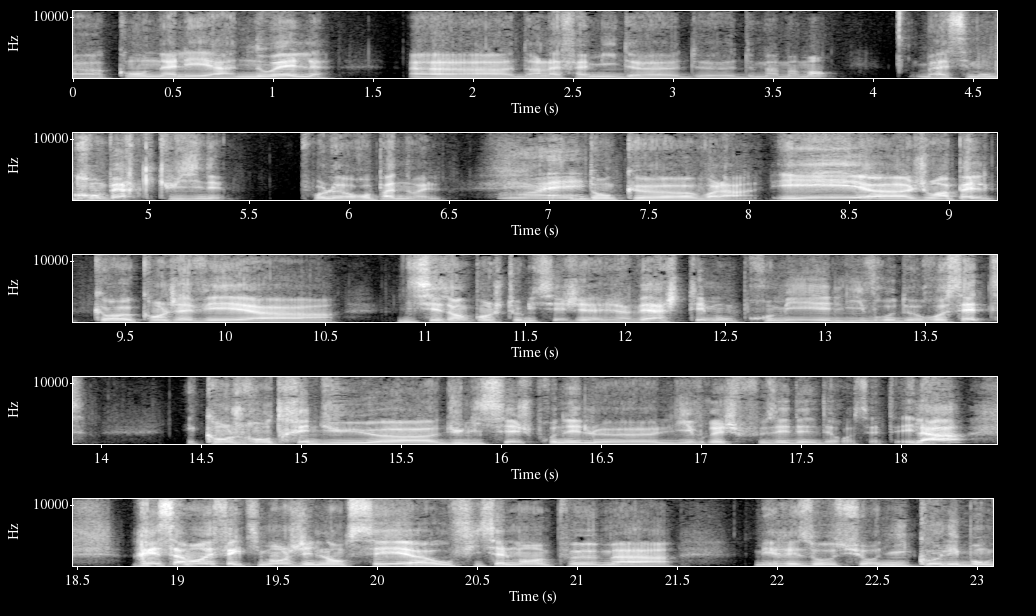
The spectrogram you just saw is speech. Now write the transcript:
euh, quand on allait à Noël euh, dans la famille de, de- de ma maman, bah, c'est mon grand-père qui cuisinait pour le repas de Noël. Ouais. Donc voilà. Et je me rappelle que quand j'avais euh, 17 ans, quand j'étais au lycée, j'avais acheté mon premier livre de recettes. Et quand je rentrais du, du lycée, je prenais le livre et je faisais des, des recettes. Et là, récemment, effectivement, j'ai lancé officiellement un peu ma, mes réseaux sur Nico les bons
